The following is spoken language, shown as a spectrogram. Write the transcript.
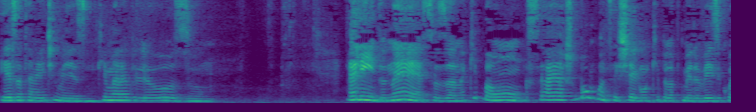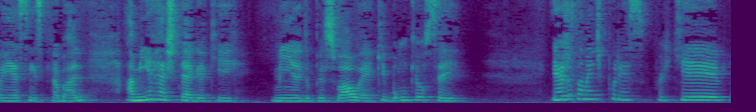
Exatamente mesmo. Que maravilhoso. É lindo, né, Suzana? Que bom. Acho bom quando vocês chegam aqui pela primeira vez e conhecem esse trabalho. A minha hashtag aqui, minha e do pessoal, é que bom que eu sei. E é justamente por isso, porque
